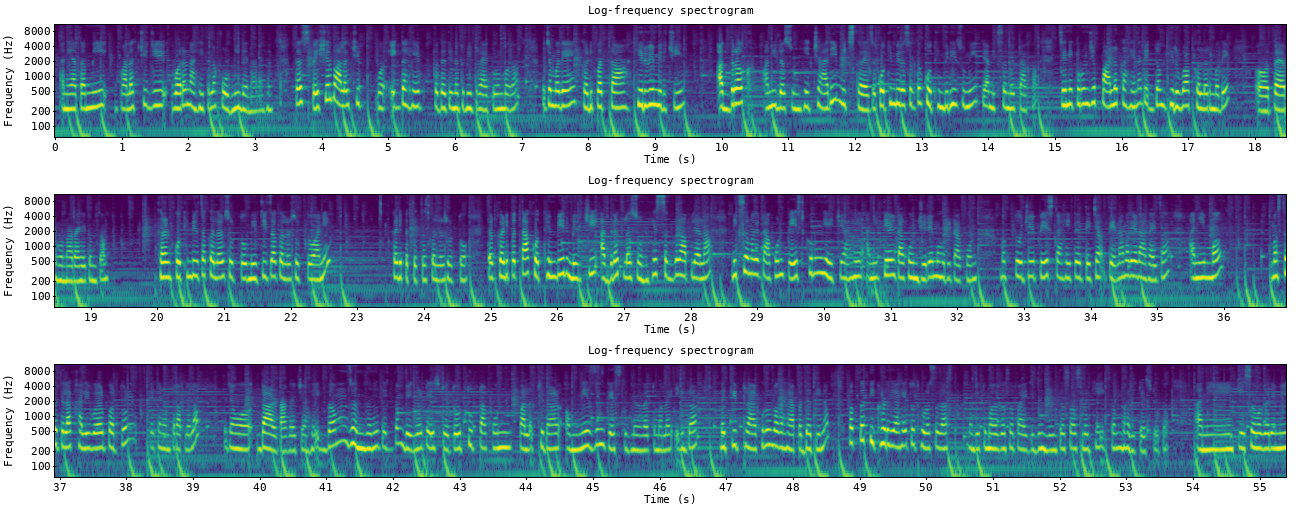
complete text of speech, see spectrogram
आणि आता मी पालकची जी वरण आहे त्याला फोडणी देणार आहे. तर स्पेशल पालकची एकदा हे पद्धतीनं तुम्ही ट्राय करून बघा. त्याच्यामध्ये कढीपत्ता हिरवी मिरची अद्रक आणि लसूण हे चारही मिक्स करायचं. कोथिंबीर असेल तर कोथिंबीरही तुम्ही त्या मिक्सरमध्ये टाका. जेणेकरून जे पालक आहे ना ते एकदम हिरवा कलरमध्ये तयार होणार आहे तुमचा. कारण कोथिंबीरचा कलर सुटतो मिरचीचा कलर सुटतो आणि कढीपत्त्याचाच कलर सुटतो तर कढीपत्ता कोथिंबीर मिरची अद्रक लसूण हे सगळं आपल्याला मिक्सरमध्ये टाकून पेस्ट करून घ्यायची आहे आणि तेल टाकून जिरे मोहरी टाकून मग तो जे पेस्ट आहे तर त्याच्या तेलामध्ये टाकायचा आणि मग मस्त त्याला खालीवर परतून त्याच्यानंतर आपल्याला त्याच्यामुळं डाळ टाकायची आहे. एकदम झणझणीत एकदम वेगळं टेस्ट येतो. तूप टाकून पालकची डाळ अमेझिंग टेस्ट देणार आहे तुम्हाला. एकदा नक्की ट्राय करून बघा ह्या पद्धतीनं. फक्त तिखट जे आहे तो थोडंसं जास्त म्हणजे तुम्हाला जसं पाहिजे झणझणीत तसं असलं की एकदम भारी टेस्ट येतो. आणि केसं वगैरे मी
